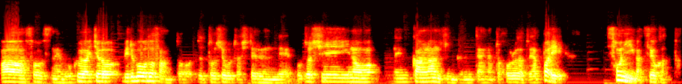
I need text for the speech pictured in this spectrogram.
ああ、そうですね。僕は一応、ビルボードさんとずっとお仕事してるんで、今年の年間ランキングみたいなところだと、やっぱりソニーが強かった。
